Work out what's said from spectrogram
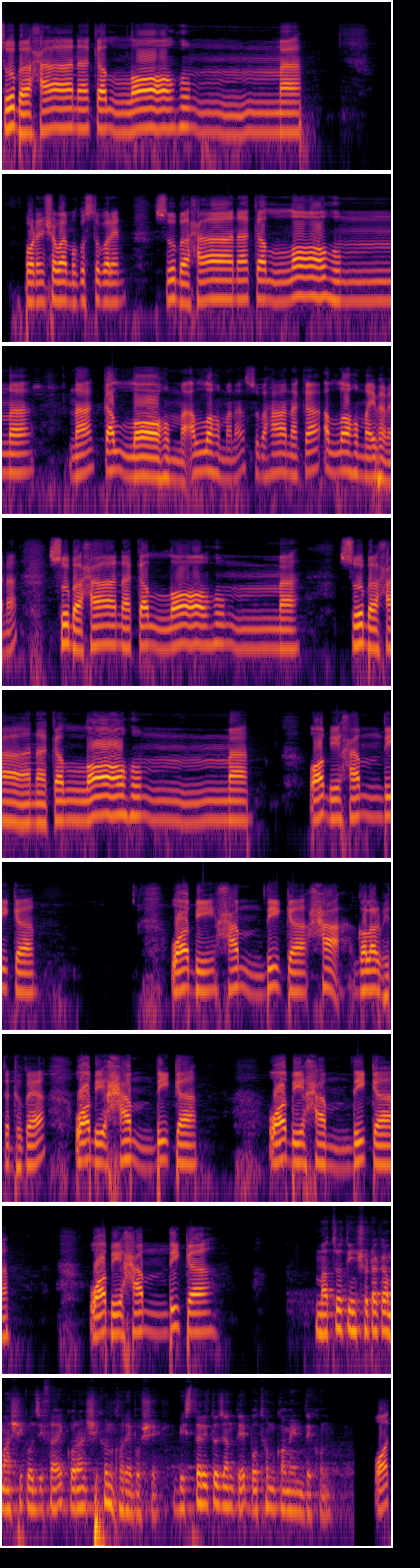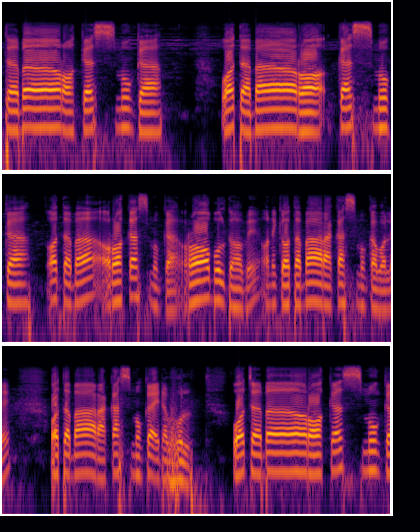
سبحانك اللهم পড়েন সবাই মুখস্থ করেন সুবহানাকা আল্লাহুম্মা না কাল্লাহুম্মা আল্লাহুম্মা না সুবহানাকা আল্লাহুম্মা এইভাবে না সুবহানাকা আল্লাহুম্মা سبحانك اللهم وبحمدك وبحمدك হা গলার ভিতর ঢুকায়া وبحمدك وبحمدك وبحمدك মাত্র তিনশো টাকা মাসিক অজিফায় কোরআন শিখুন ঘরে বসে বিস্তারিত জানতে প্রথম কমেন্ট দেখুন وتبارك اسمك وتبارك اسمك وتبارك اسمك র বলতে হবে অনেকে অতাবারাক আসমুকা বলে অতাবারাক আসমুকা এটা ভুল وتبارك اسمك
